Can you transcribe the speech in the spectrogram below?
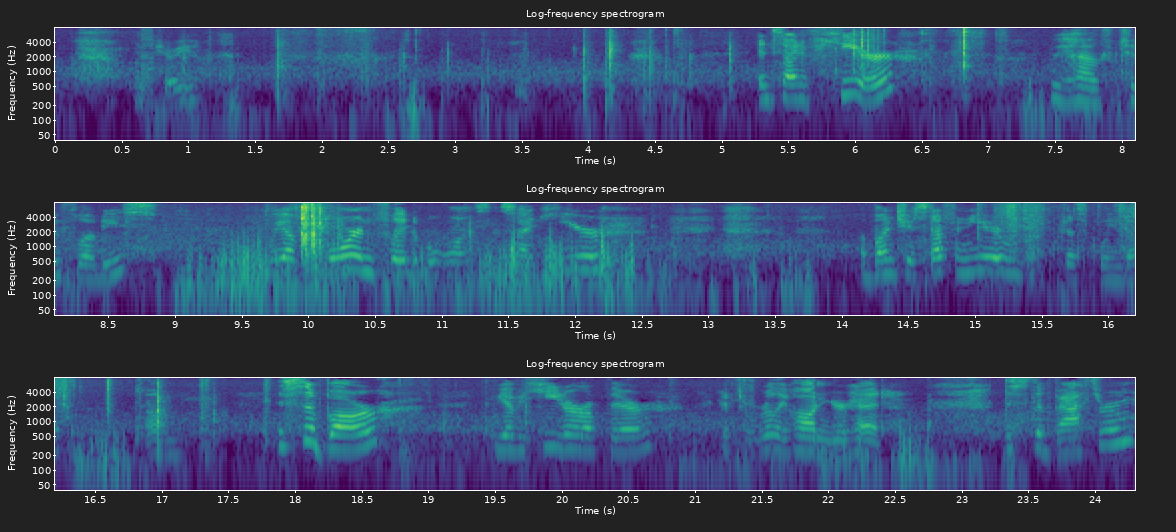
let me show you. Inside of here, we have two floaties. We have more inflatable ones inside here. A bunch of stuff in here we just cleaned up. Um, this is a bar. We have a heater up there. It gets really hot in your head. This is the bathroom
